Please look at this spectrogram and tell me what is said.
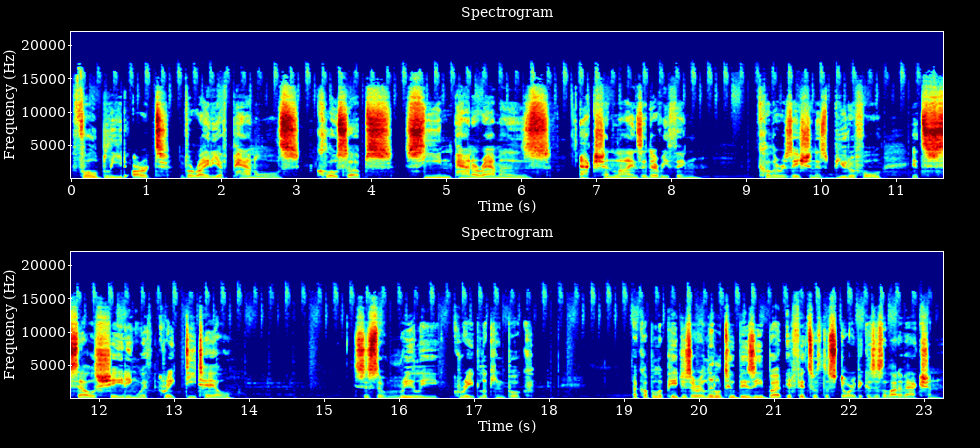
full bleed art, variety of panels, close ups, scene panoramas, action lines, and everything. Colorization is beautiful. It's cell shading with great detail. It's just a really great looking book. A couple of pages are a little too busy, but it fits with the story because there's a lot of action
